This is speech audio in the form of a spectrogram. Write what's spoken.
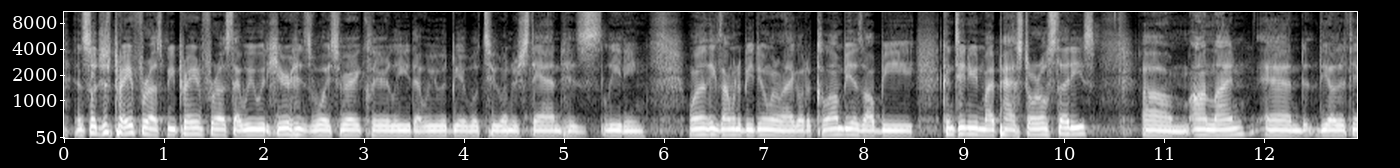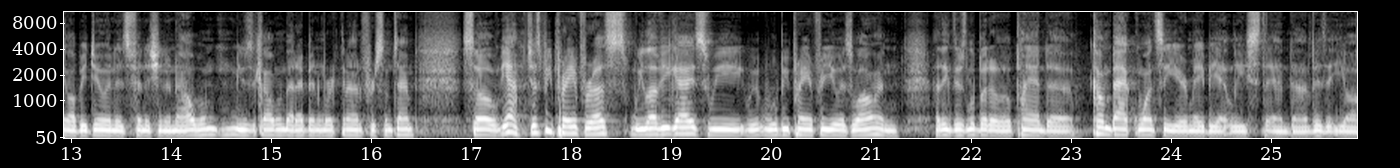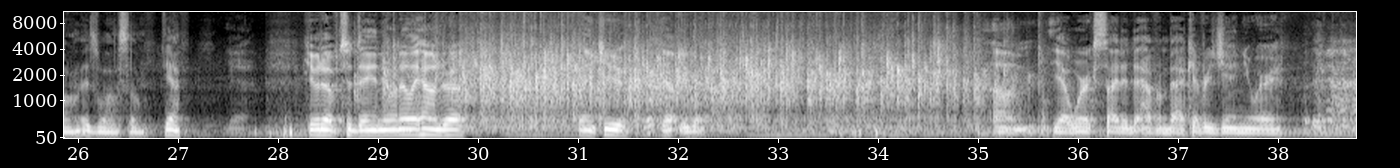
And so just pray for us, be praying for us that we would hear his voice very clearly, that we would be able to understand his leading. One of the things I'm going to be doing when I go to Colombia is I'll be continuing my pastoral studies um, online. And the other thing I'll be doing is finishing an album, music album that I've been working on for some time. So yeah, just be praying for us. We love you guys. We, we will be praying for you as well. And I think there's a little bit of a plan to come back once a year, maybe at least, and uh, visit you all as well. So yeah. Yeah. Give it up to Daniel and Alejandra. Thank you. Yep, you're good. Um, yeah, we're excited to have them back every January.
